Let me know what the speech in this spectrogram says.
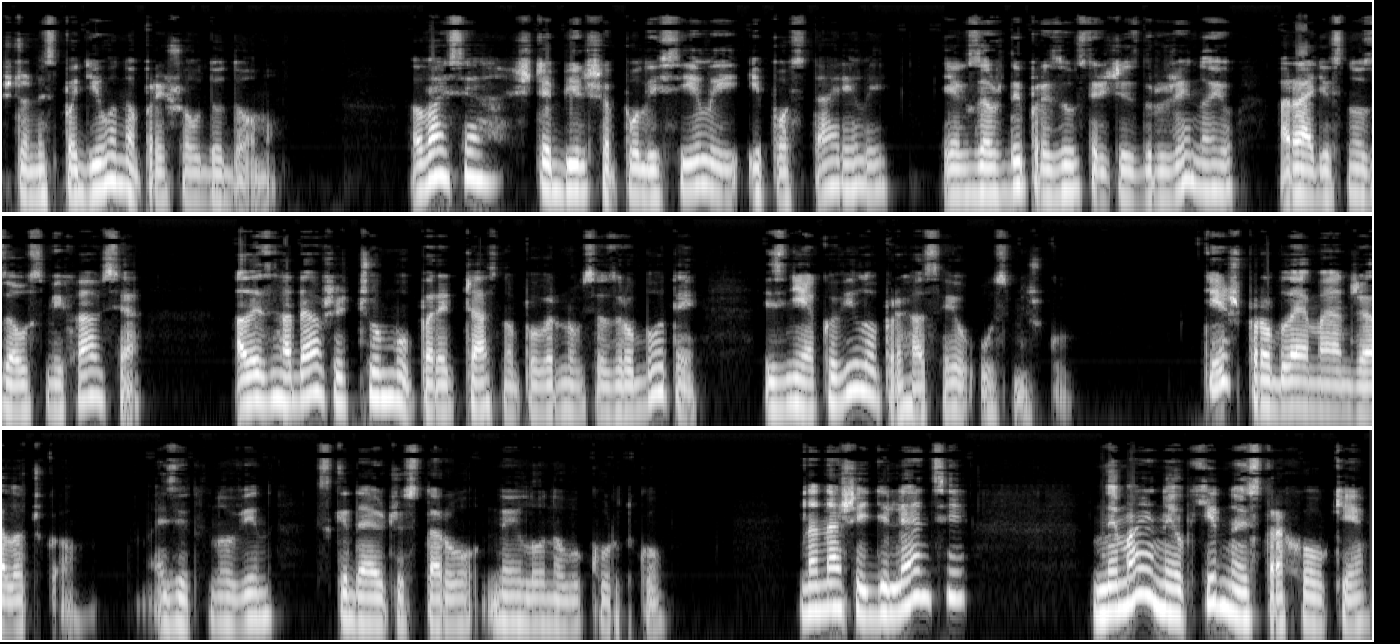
що несподівано прийшов додому. Вася ще більше полисілий і постарілий, як завжди при зустрічі з дружиною, радісно заусміхався, але, згадавши, чому передчасно повернувся з роботи, зніяковіло пригасив усмішку. Ті ж проблеми, Анжелочко, зітхнув він, скидаючи стару нейлонову куртку. На нашій ділянці немає необхідної страховки.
